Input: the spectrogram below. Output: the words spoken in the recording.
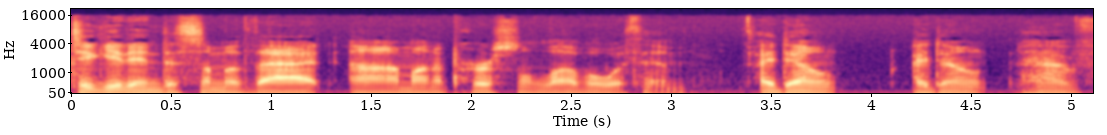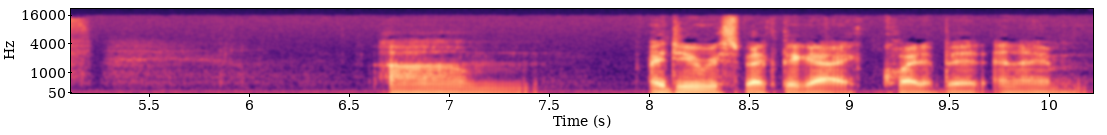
to get into some of that um, on a personal level with him. I don't. I don't have. Um, I do respect the guy quite a bit, and I'm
